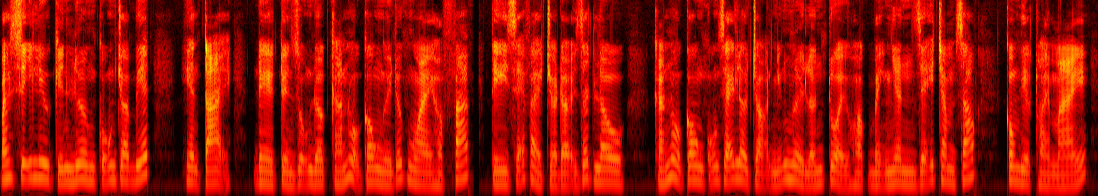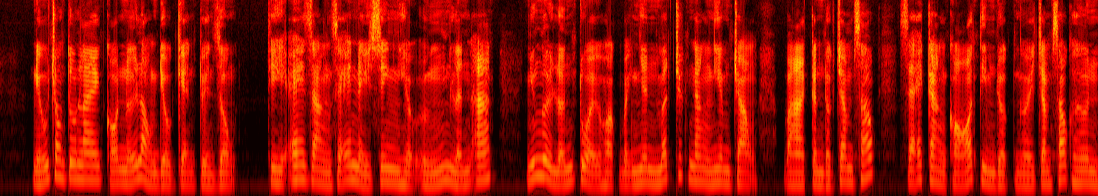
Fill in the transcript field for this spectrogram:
Bác sĩ Lưu Kiến Lương cũng cho biết, hiện tại để tuyển dụng được cán bộ công người nước ngoài hợp pháp thì sẽ phải chờ đợi rất lâu. Cán bộ công cũng sẽ lựa chọn những người lớn tuổi hoặc bệnh nhân dễ chăm sóc, công việc thoải mái, nếu trong tương lai có nới lỏng điều kiện tuyển dụng thì e rằng sẽ nảy sinh hiệu ứng lấn át. Những người lớn tuổi hoặc bệnh nhân mất chức năng nghiêm trọng và cần được chăm sóc sẽ càng khó tìm được người chăm sóc hơn.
